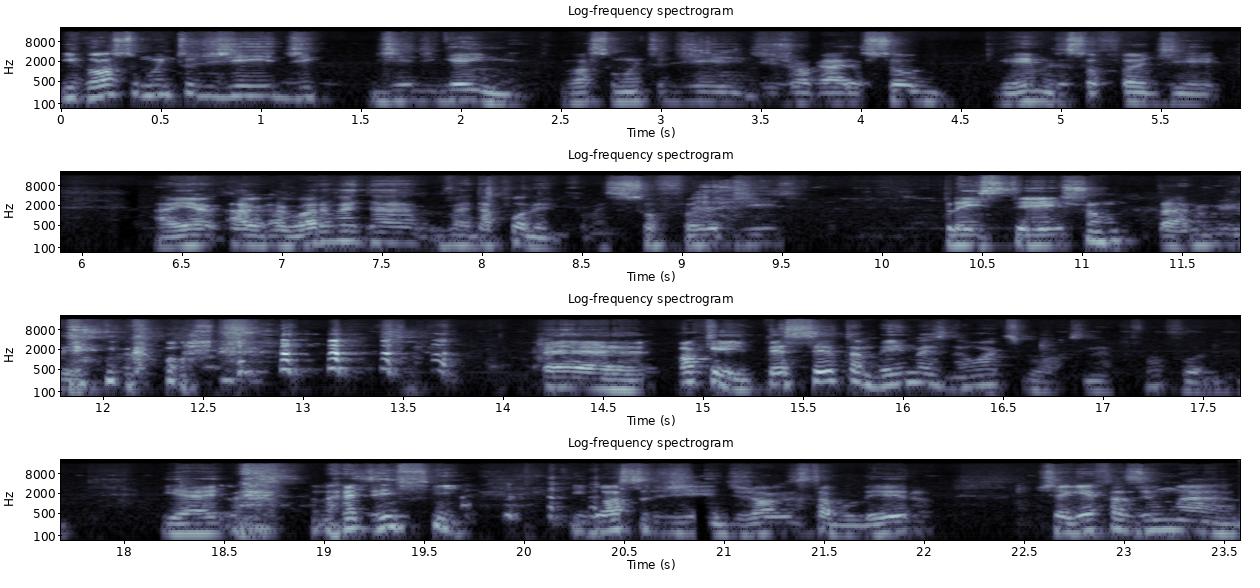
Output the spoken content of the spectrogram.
E gosto muito de, de, de, de game, gosto muito de, de, jogar. Eu sou gamer, eu sou fã de. Aí agora vai dar, vai dar polêmica, mas sou fã de PlayStation, tá? Não me é, ok, PC também, mas não Xbox, né? Por favor. Né? E aí, mas enfim, e gosto de, de jogos de tabuleiro. Cheguei a fazer uma,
